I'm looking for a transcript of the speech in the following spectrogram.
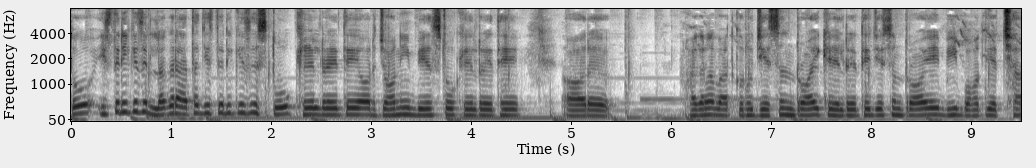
तो इस तरीके से लग रहा था जिस तरीके से स्टोक खेल रहे थे और जॉनी बेस्टो खेल रहे थे और अगर मैं बात करूँ जेसन रॉय खेल रहे थे। जेसन रॉय भी बहुत ही अच्छा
